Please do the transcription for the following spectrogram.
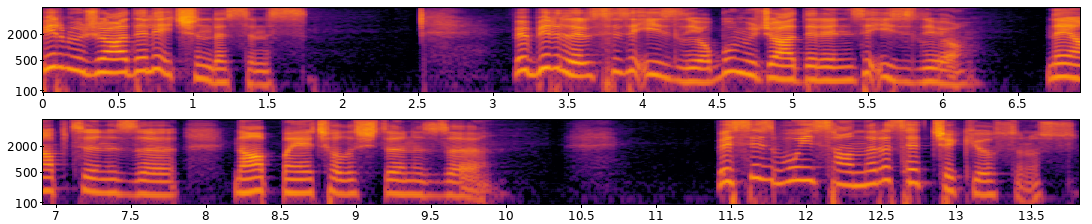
bir mücadele içindesiniz ve birileri sizi izliyor. Bu mücadelenizi izliyor. Ne yaptığınızı, ne yapmaya çalıştığınızı ve siz bu insanlara set çekiyorsunuz.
